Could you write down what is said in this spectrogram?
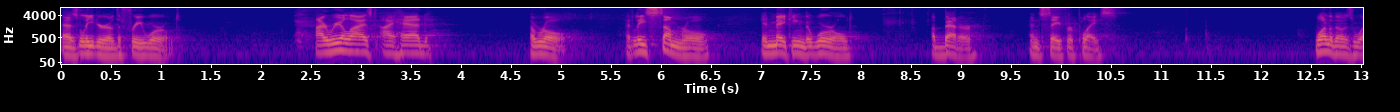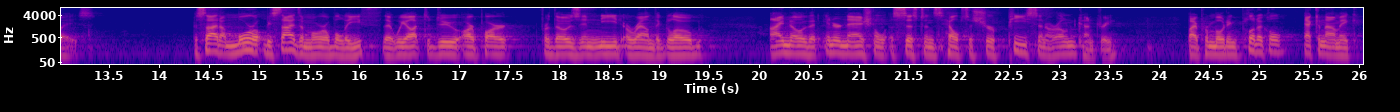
as leader of the free world. I realized I had a role, at least some role, in making the world a better and safer place. One of those ways. Beside a moral, besides a moral belief that we ought to do our part for those in need around the globe, I know that international assistance helps assure peace in our own country by promoting political, economic,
